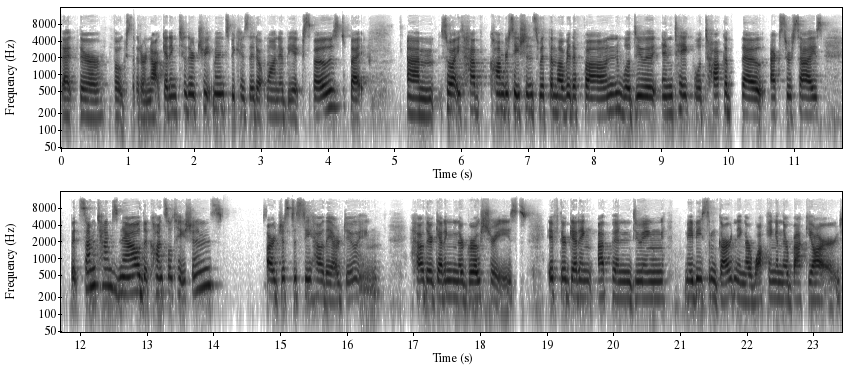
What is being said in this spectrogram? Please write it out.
that there are folks that are not getting to their treatments because they don't want to be exposed. But um, so I have conversations with them over the phone. We'll do an intake, we'll talk about exercise. But sometimes now the consultations are just to see how they are doing, how they're getting their groceries, if they're getting up and doing maybe some gardening or walking in their backyard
